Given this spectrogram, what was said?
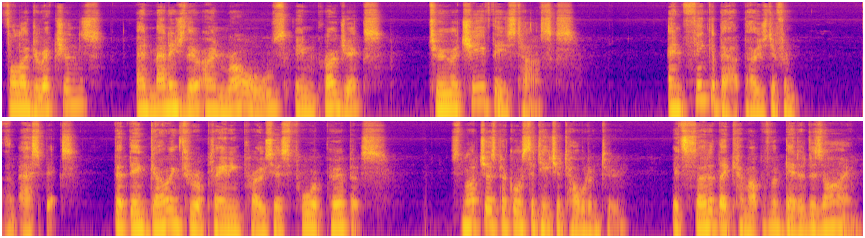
follow directions, and manage their own roles in projects to achieve these tasks. And think about those different um, aspects, that they're going through a planning process for a purpose. It's not just because the teacher told them to. It's so that they come up with a better design.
